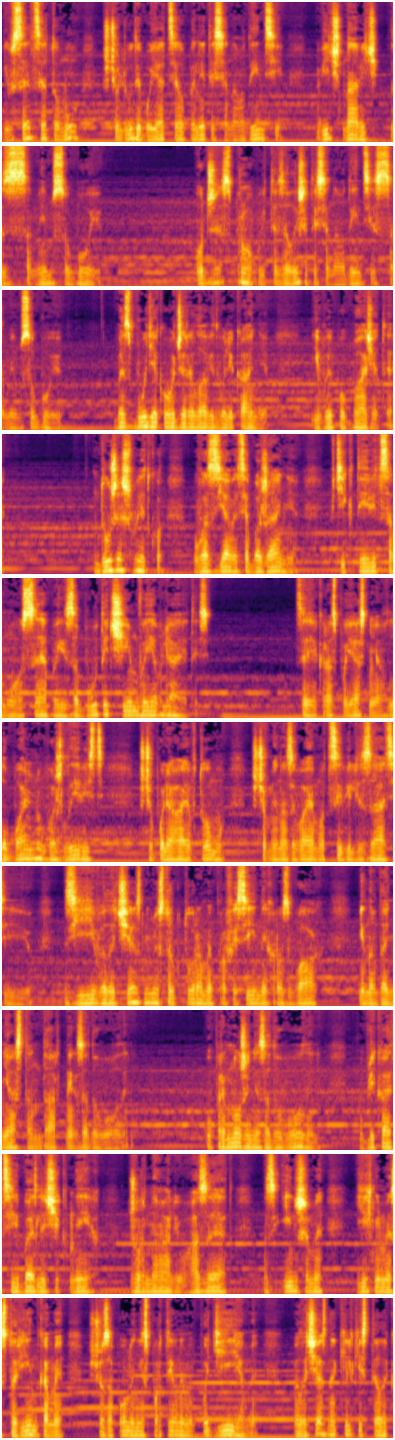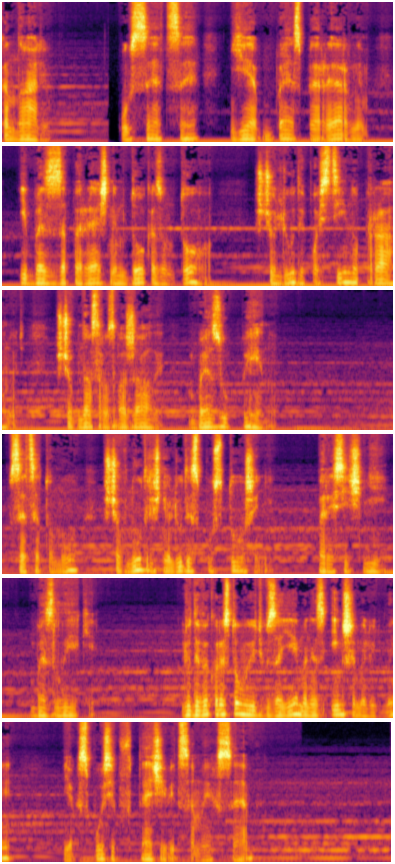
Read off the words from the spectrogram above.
І все це тому, що люди бояться опинитися наодинці віч навіч з самим собою. Отже, спробуйте залишитися наодинці з самим собою, без будь-якого джерела відволікання, і ви побачите. Дуже швидко у вас з'явиться бажання втікти від самого себе і забути, чим ви являєтесь. Це якраз пояснює глобальну важливість, що полягає в тому, що ми називаємо цивілізацією з її величезними структурами професійних розваг і надання стандартних задоволень. У примноженні задоволень, публікації безлічі книг, журналів, газет з іншими їхніми сторінками, що заповнені спортивними подіями, величезна кількість телеканалів. Усе це є безперервним і беззаперечним доказом того, що люди постійно прагнуть, щоб нас розважали без упину. Все це тому, що внутрішньо люди спустошені, пересічні, безликі. Люди використовують взаємини з іншими людьми як спосіб втечі від самих себе.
